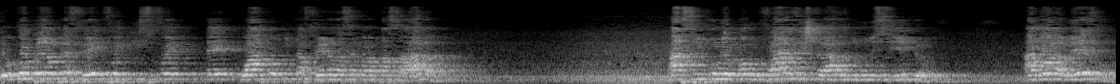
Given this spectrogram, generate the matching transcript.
Eu cobrei ao prefeito, foi, isso foi quarta ou quinta-feira da semana passada. Assim como eu cobro várias estradas do município. Agora mesmo,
